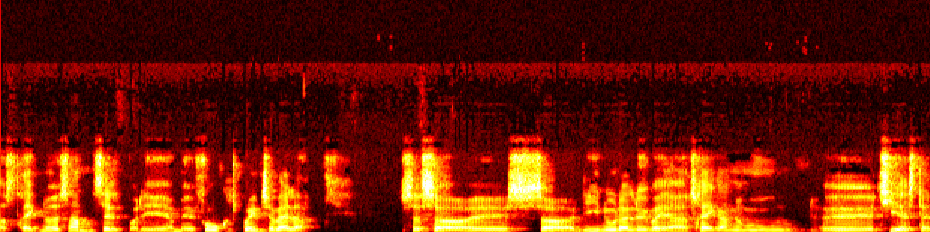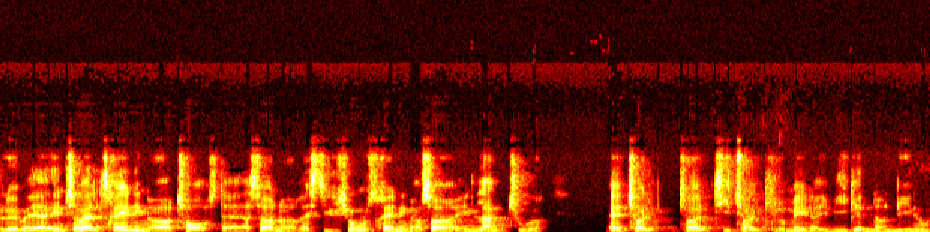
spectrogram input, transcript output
at strikke noget sammen selv, hvor det er med fokus på intervaller. Så, så, øh, så lige nu der løber jeg tre gange om ugen. Øh, tirsdag løber jeg intervaltræning, og torsdag er så noget restitutionstræning, og så en lang tur af 10-12 km i weekenden lige nu.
